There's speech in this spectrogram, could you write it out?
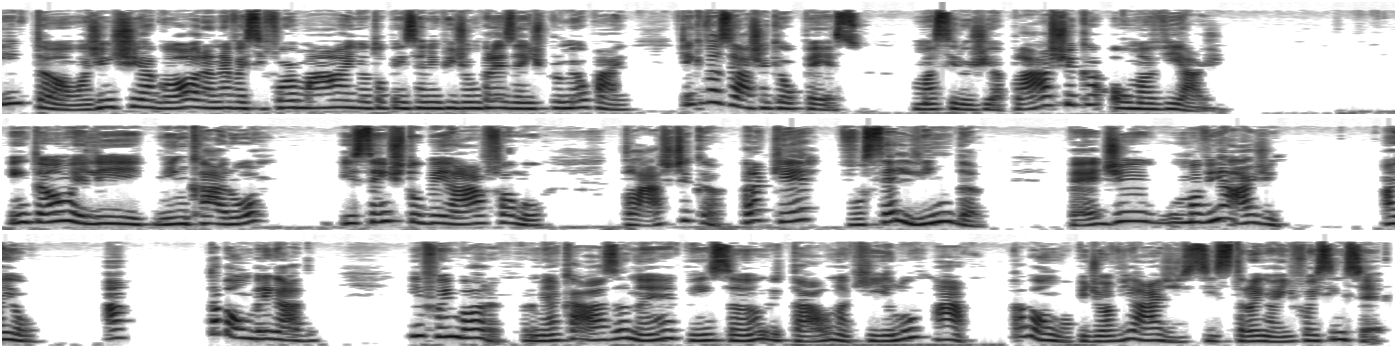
Então, a gente agora né, vai se formar e eu tô pensando em pedir um presente pro meu pai. O que, que você acha que eu peço? Uma cirurgia plástica ou uma viagem? Então ele me encarou e sem titubear falou: Plástica? Para quê? Você é linda. Pede uma viagem. Aí eu: Ah, tá bom, obrigada. E fui embora para minha casa, né, pensando e tal naquilo. Ah, tá bom, vou pedir uma viagem. Esse estranho aí foi sincero.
